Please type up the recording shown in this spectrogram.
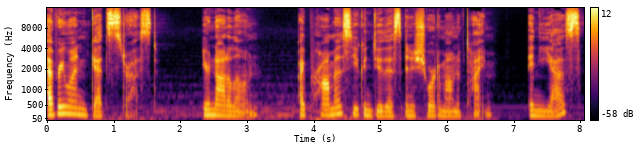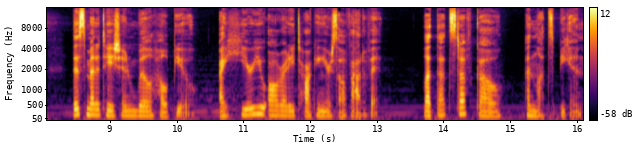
Everyone gets stressed. You're not alone. I promise you can do this in a short amount of time. And yes, this meditation will help you. I hear you already talking yourself out of it. Let that stuff go and let's begin.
